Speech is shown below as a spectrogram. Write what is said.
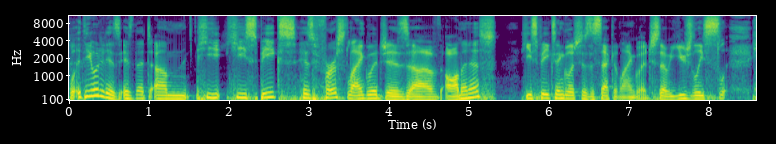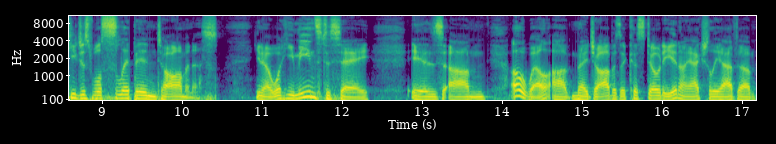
Well, the, know what it is is that um, he he speaks his first language is uh, ominous. He speaks English as a second language, so usually sl- he just will slip into ominous. You know what he means to say is, um, "Oh well, uh, my job as a custodian, I actually have." Um,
